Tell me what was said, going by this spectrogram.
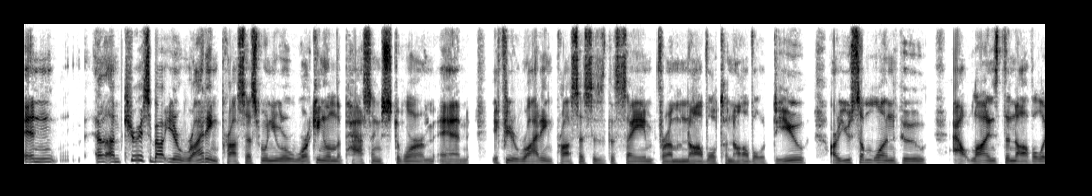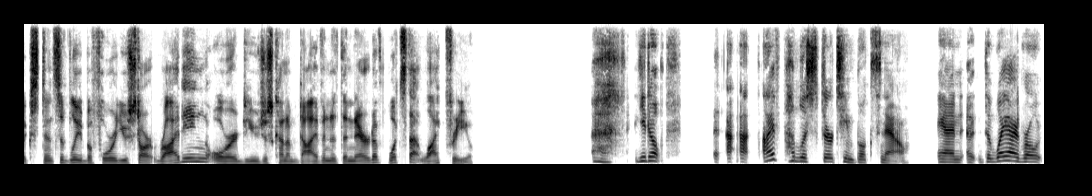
And uh, I'm curious about your writing process when you were working on The Passing Storm and if your writing process is the same from novel to novel. Do you are you someone who outlines the novel extensively before you start writing or do you just kind of dive into the narrative? What's that like for you? Uh, you know, I, have published 13 books now. And uh, the way I wrote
